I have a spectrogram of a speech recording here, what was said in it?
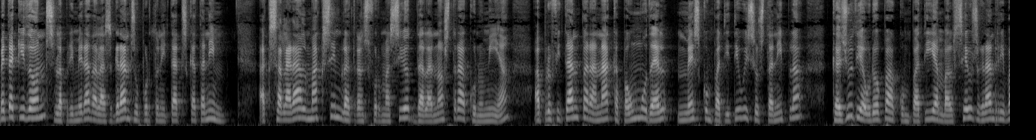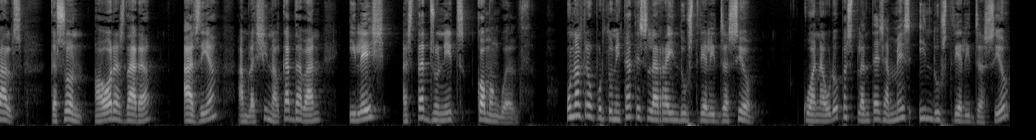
Vet aquí, doncs, la primera de les grans oportunitats que tenim, accelerar al màxim la transformació de la nostra economia, aprofitant per anar cap a un model més competitiu i sostenible que ajudi a Europa a competir amb els seus grans rivals, que són, a hores d'ara, Àsia, amb la Xina al capdavant, i l'eix Estats Units-Commonwealth. Una altra oportunitat és la reindustrialització. Quan Europa es planteja més industrialització,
